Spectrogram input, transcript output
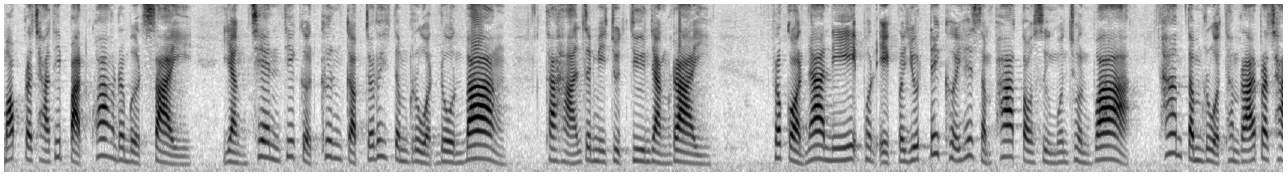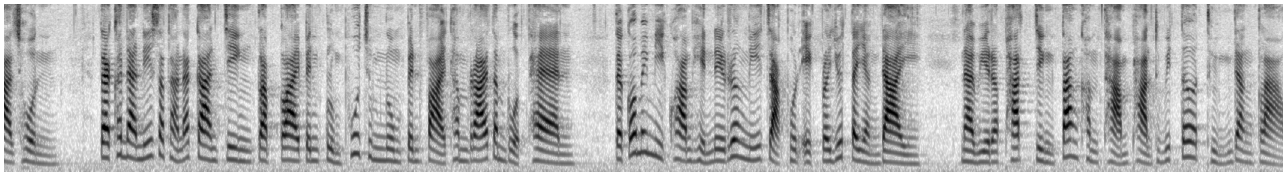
ม็อบประชาธิปัตย์คว้างระเบิดใส่ อย่างเช่นที่เกิดขึ้นกับเจ้าหน้าที่ตำรวจโดนบ้าง ทหารจะมีจุดยืนอย่างไร เพราะก่อนหน้านี้พลเอกประยุทธ์ได้เคยให้สัมภาษณ์ต่อสื่อมวลชนว่า ห้ามตำรวจทำร้ายประชาชน แต่ขณะนี้สถานการณ์จริงกลับกลายเป็นกลุ่มผู้ชุมนุมเป็นฝ่ายทำร้ายตำรวจแทน แต่ก็ไม่มีความเห็นในเรื่องนี้จากพลเอกประยุทธ์แต่อย่างใด นายวีรพัฒน์จึงตั้งคำถามผ่านทวิตเตอร์ถึงดังกล่าว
